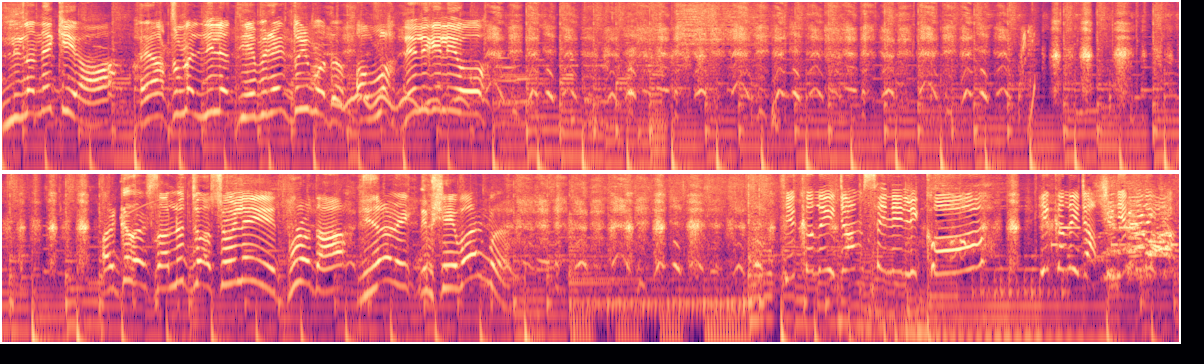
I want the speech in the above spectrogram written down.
Lila ne ki ya? Hayatımda Lila diye bir renk duymadım. Allah Leli geliyor. Arkadaşlar lütfen söyleyin. Burada lila renkli bir şey var mı? Yakalayacağım seni Liko. Yakalayacağım. Yakalayacağım.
